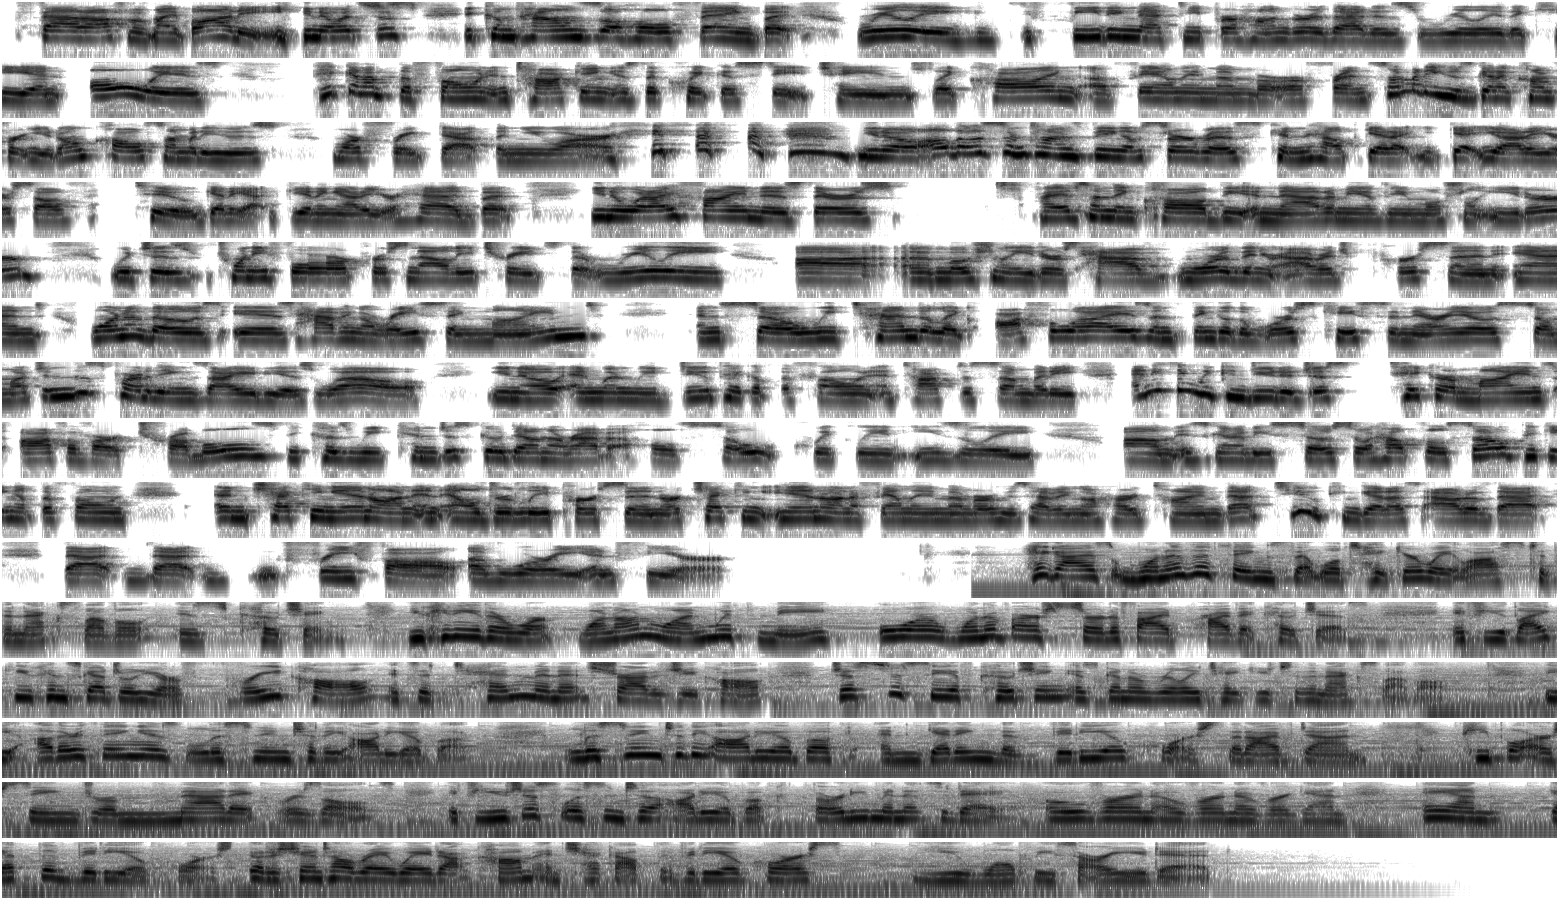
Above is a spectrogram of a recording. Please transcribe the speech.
fat off of my body. You know, it's just, it compounds the whole thing. But really, feeding that deeper hunger, that is really the key. And always, picking up the phone and talking is the quickest state change. Like calling a family member or a friend, somebody who's going to comfort you. Don't call somebody who's more freaked out than you are. you know, although sometimes being of service can help get get you out of yourself too, getting out, getting out of your head. But you know what I find is there's I have something called the anatomy of the emotional eater, which is 24 personality traits that really uh, emotional eaters have more than your average person. And one of those is having a racing mind. And so we tend to like awfulize and think of the worst case scenarios so much. And this is part of the anxiety as well, you know. And when we do pick up the phone and talk to somebody, anything we can do to just take our minds off of our troubles because we can just go down the rabbit hole so quickly and easily um, is going to be so, so helpful. So picking up the phone and checking in on an elderly person or checking in on a family member who's having a hard time that too can get us out of that that that free fall of worry and fear Hey guys, one of the things that will take your weight loss to the next level is coaching. You can either work one on one with me or one of our certified private coaches. If you'd like, you can schedule your free call. It's a 10 minute strategy call just to see if coaching is going to really take you to the next level. The other thing is listening to the audiobook. Listening to the audiobook and getting the video course that I've done, people are seeing dramatic results. If you just listen to the audiobook 30 minutes a day over and over and over again and get the video course, go to chantelrayway.com and check out the video course. You won't be sorry you did.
